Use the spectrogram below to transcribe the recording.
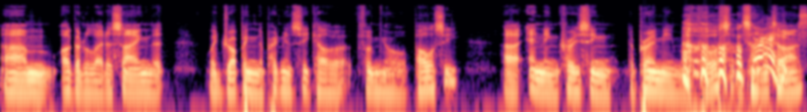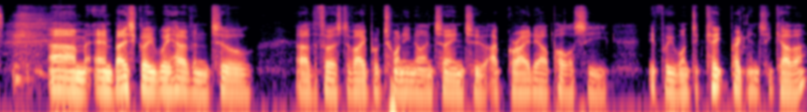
Um, I got a letter saying that we're dropping the pregnancy cover from your policy uh, and increasing the premium, of course, at the same time. Um, and basically, we have until uh, the 1st of April 2019 to upgrade our policy if we want to keep pregnancy cover.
